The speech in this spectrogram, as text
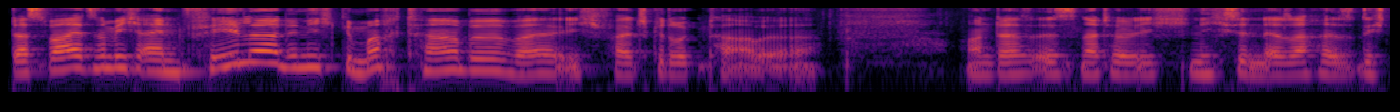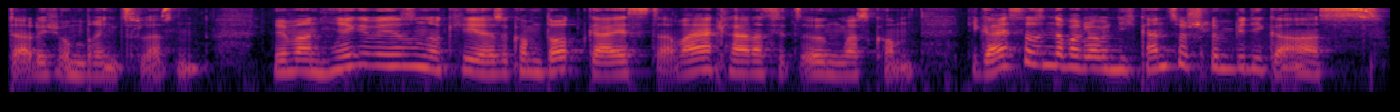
Das war jetzt nämlich ein Fehler, den ich gemacht habe, weil ich falsch gedrückt habe. Und das ist natürlich nicht Sinn der Sache, sich dadurch umbringen zu lassen. Wir waren hier gewesen, okay, also kommen dort Geister. War ja klar, dass jetzt irgendwas kommt. Die Geister sind aber, glaube ich, nicht ganz so schlimm wie die Gas,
